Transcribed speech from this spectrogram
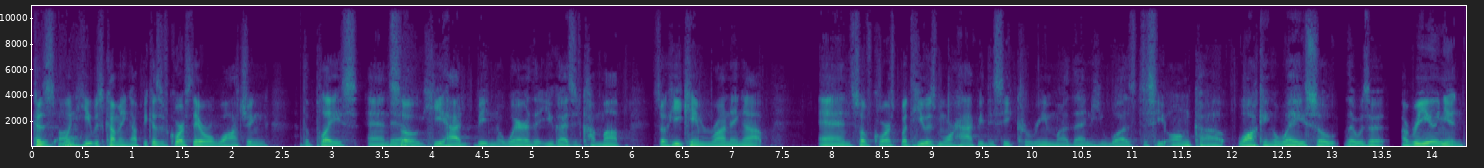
Because when he was coming up, because of course they were watching the place. And so he had been aware that you guys had come up. So he came running up. And so, of course, but he was more happy to see Karima than he was to see Onka walking away. So there was a, a reunion.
